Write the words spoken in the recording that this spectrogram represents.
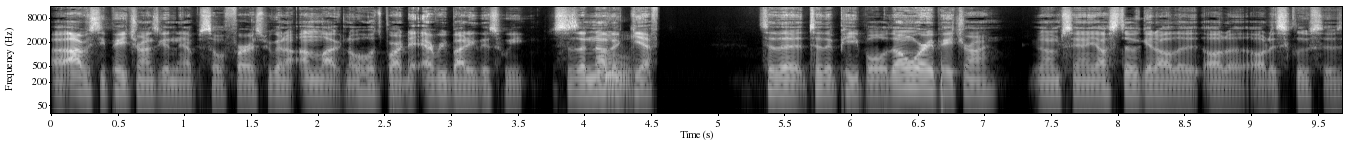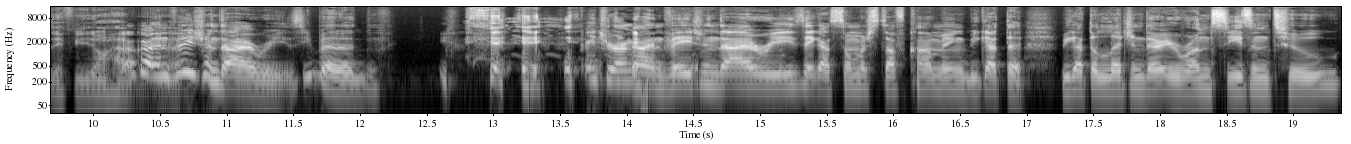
Uh, obviously, Patreon's getting the episode first. We're gonna unlock no holds barred to everybody this week. This is another Ooh. gift to the to the people. Don't worry, Patreon. You know what I'm saying? Y'all still get all the all the all the exclusives if you don't have. Y'all got uh, invasion diaries. You better Patreon got Invasion Diaries. They got so much stuff coming. We got the we got the Legendary Run season two.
